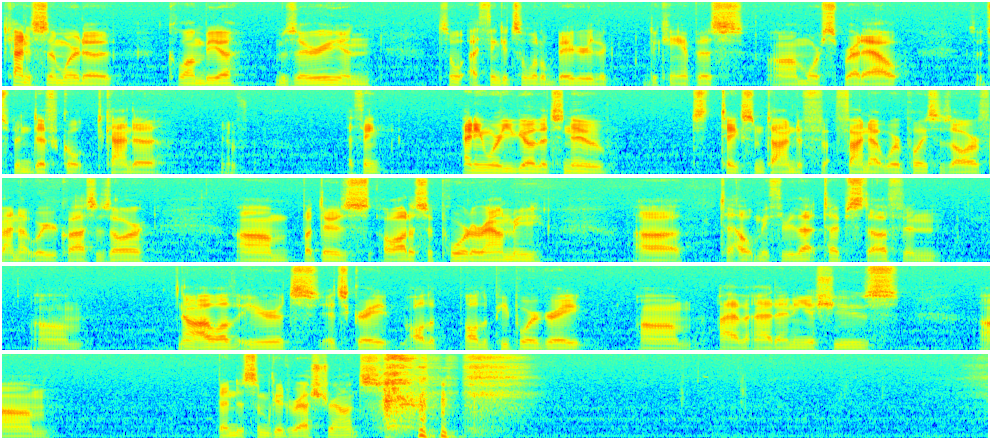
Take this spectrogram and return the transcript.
kind of similar to Columbia, Missouri, and so I think it's a little bigger the the campus, um, more spread out. So it's been difficult to kind of, you know, I think anywhere you go that's new, it takes some time to f- find out where places are, find out where your classes are. Um, but there's a lot of support around me uh, to help me through that type of stuff, and um, no, I love it here. It's it's great. All the all the people are great. Um, I haven't had any issues. Um, been to some good restaurants. All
